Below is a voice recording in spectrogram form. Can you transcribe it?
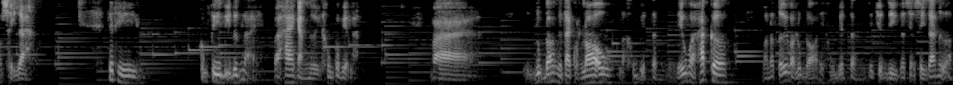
nó xảy ra. Thế thì công ty bị đứng lại và hai ngàn người không có việc làm và lúc đó người ta còn lo âu là không biết rằng nếu mà hacker mà nó tới vào lúc đó thì không biết rằng cái chuyện gì nó sẽ xảy ra nữa.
